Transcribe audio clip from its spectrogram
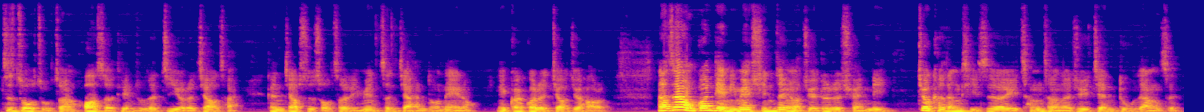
自作主张、画蛇添足，在既有的教材跟教师手册里面增加很多内容，你乖乖的教就好了。那这种观点里面，行政有绝对的权利，就课程体制而已，层层的去监督这样子。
